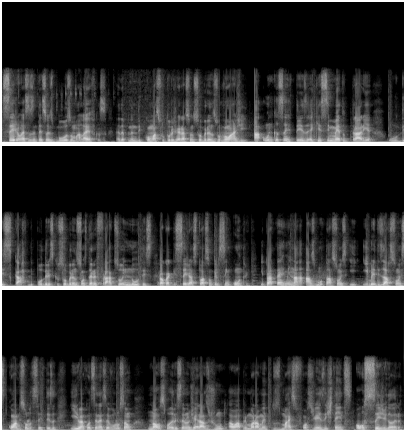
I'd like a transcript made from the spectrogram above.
sejam essas intenções boas ou maléficas, né, dependendo de como as futuras gerações soberanas vão agir. A única certeza é que esse método traria o descarte de poderes que os soberanos consideram fracos ou inúteis, para qualquer que seja a situação que eles se encontrem. E para terminar, as mutações e hibridizações com absoluta certeza iriam acontecer nessa evolução. Novos poderes serão gerados junto ao aprimoramento dos mais fortes já existentes. Ou seja, galera,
